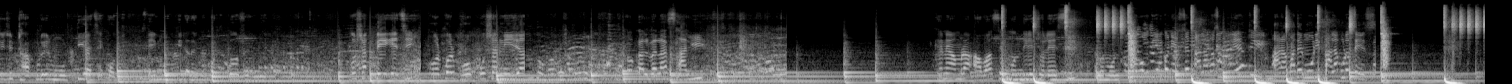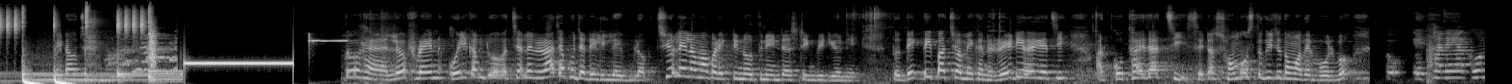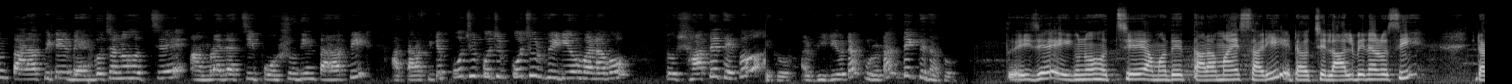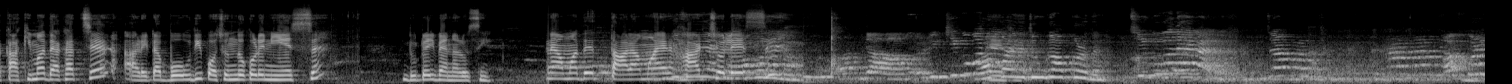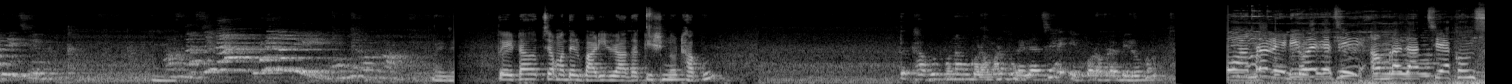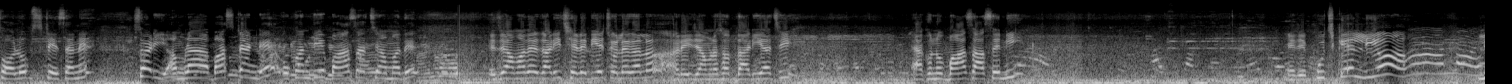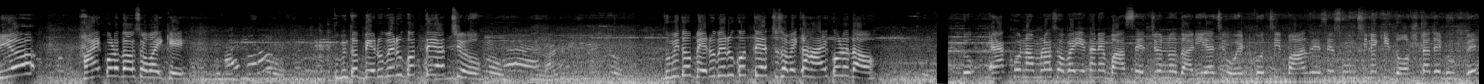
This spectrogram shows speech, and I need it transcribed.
কিছু ঠাকুরের মূর্তি আছে কত। এই মূর্তিটা দেখো, কত সুন্দর। পোশাক পেয়ে গেছি, পরপর ভোগ পোশাক নিয়ে যাব। সকালবেলা শালি। এখানে আমরা আবার সেই মন্দিরে চলে এসেছি। আর আমাদের মুড়ি তালা এটা হচ্ছে তো hello friend welcome to our channel Raja Puja daily live blog চলে এলাম আবার একটি নতুন ইন্টারেস্টিং ভিডিও নিয়ে। তো দেখতেই পাচ্ছ, আমি এখানে রেডি হয়ে গেছি। আর কোথায় যাচ্ছি, সেটা সমস্ত কিছু তোমাদের বলব। তো এখানে এখন তারাপীঠের ব্যাগ গোছানো হচ্ছে। আমরা যাচ্ছি পরশু দিন তারাপীঠ আর তারাপীঠে প্রচুর প্রচুর প্রচুর ভিডিও বানাবো। তো সাথে থেকো দেখো আর ভিডিওটা পুরোটা দেখতে থাকো। তো এই যে এইগুলো হচ্ছে আমাদের তারা মায়ের শাড়ি এটা হচ্ছে লাল বেনারসি। এটা কাকিমা দেখাচ্ছে আর এটা বৌদি পছন্দ করে নিয়ে এসছে। দুটোই বেনারসি। এখানে আমাদের তারা মায়ের হাট চলে এসছে। অফ করে দে। চুমকে অফ করে দে। তো এটা হচ্ছে আমাদের বাড়ির রাধাকৃষ্ণ ঠাকুর। তো ঠাকুর প্রণাম করা আমার হয়ে গেছে এরপর আমরা বেরোবো। তো আমরা রেডি হয়ে গেছি আমরা যাচ্ছি এখন সলভ স্টেশনে সরি আমরা বাস স্ট্যান্ডে ওখান দিয়ে বাস আছে আমাদের। এই যে আমাদের গাড়ি ছেড়ে দিয়ে চলে গেল আর এই যে আমরা সব দাঁড়িয়ে আছি। এখনও বাস আসেনি। এই যে পুচকে লিও। লিও হাই করে দাও সবাইকে। তুমি তো বেরু বেরু করতে যাচ্ছ? তুমি তো বেরু বেরু করতে যাচ্ছ সবাইকে হাই করে দাও। তো এখন আমরা সবাই এখানে বাসের জন্য দাঁড়িয়ে আছি ওয়েট করছি। বাস এসে শুনছি নাকি দশটাতে ঢুকবে।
